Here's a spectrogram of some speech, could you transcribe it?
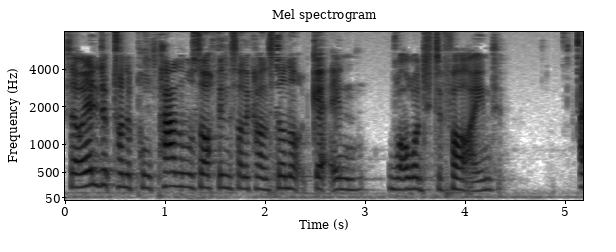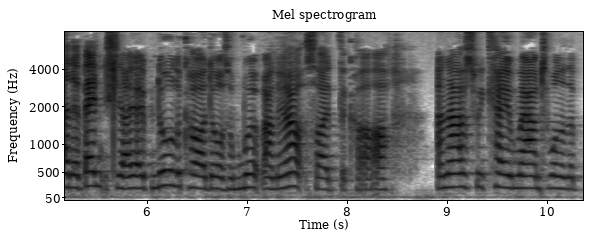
So I ended up trying to pull panels off inside the car and still not getting what I wanted to find. And eventually I opened all the car doors and worked around the outside of the car. And as we came round to one of the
